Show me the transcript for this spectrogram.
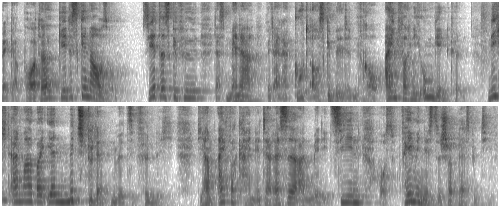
Becca Porter geht es genauso. Sie hat das Gefühl, dass Männer mit einer gut ausgebildeten Frau einfach nicht umgehen können. Nicht einmal bei ihren Mitstudenten wird sie fündig. Die haben einfach kein Interesse an Medizin aus feministischer Perspektive.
